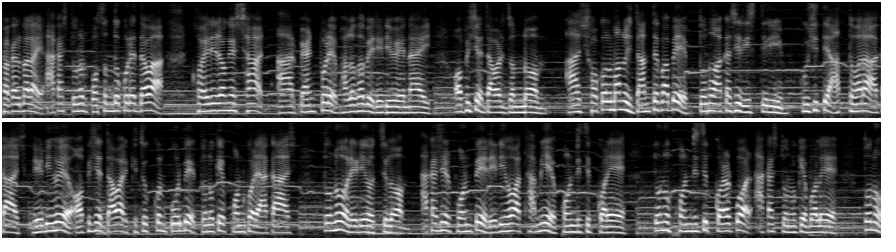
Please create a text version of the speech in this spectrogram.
সকালবেলায় আকাশ তনুর পছন্দ করে দেওয়া খয়েরি রঙের শার্ট আর প্যান্ট পরে ভালোভাবে রেডি হয়ে নেয় অফিসে যাওয়ার জন্য। আজ সকল মানুষ জানতে পাবে তনু আকাশের স্ত্রী। খুশিতে আত্মহারা আকাশ। রেডি হয়ে অফিসে যাওয়ার কিছুক্ষণ পূর্বে তনুকে ফোন করে আকাশ। তনু রেডি হচ্ছিল। আকাশের ফোন পেয়ে রেডি হওয়া থামিয়ে ফোন রিসিভ করে। তনু ফোন রিসিভ করার পর আকাশ তনুকে বলে, তনু,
